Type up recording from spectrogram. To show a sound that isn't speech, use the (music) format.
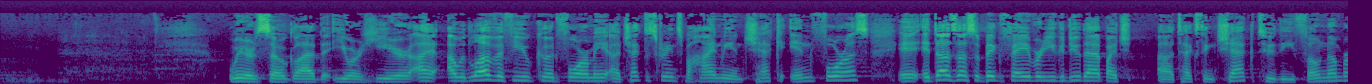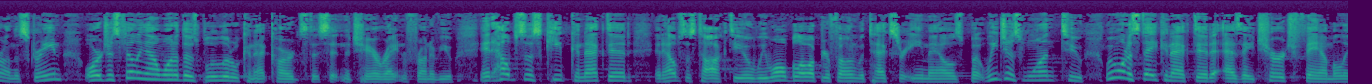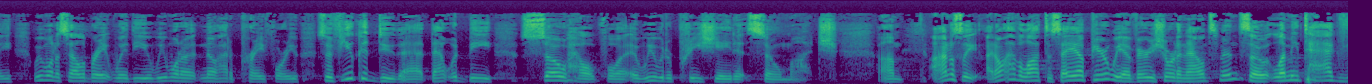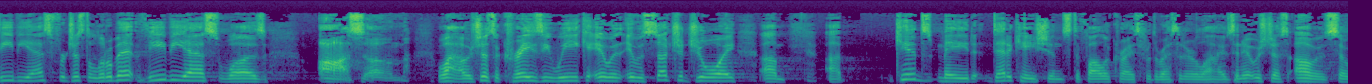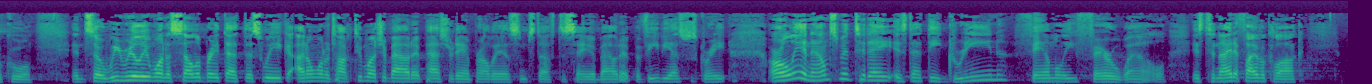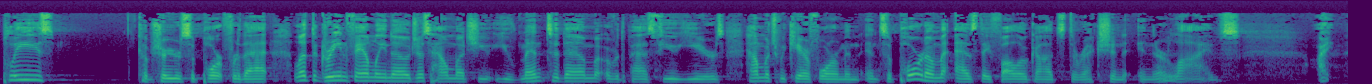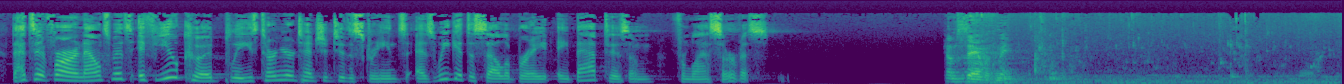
We are so glad that you are here. I, I would love if you could, for me, uh, check the screens behind me and check in for us. It, it does us a big favor. You could do that by ch- uh, texting check to the phone number on the screen or just filling out one of those blue little connect cards that sit in the chair right in front of you. It helps us keep connected. It helps us talk to you. We won't blow up your phone with texts or emails, but we just want to, we want to stay connected as a church family. We want to celebrate with you. We want to know how to pray for you. So if you could do that, that would be so helpful. And we would appreciate it so much. Um, honestly, I don't have a lot to say up here. We have very short announcements. So let me tag VBS for just a little bit. VBS was awesome. Wow, it was just a crazy week. It was, it was such a joy. Um, uh, kids made dedications to follow Christ for the rest of their lives. And it was just, oh, it was so cool. And so we really want to celebrate that this week. I don't want to talk too much about it. Pastor Dan probably has some stuff to say about it, but VBS was great. Our only announcement today is that the Green Family Farewell is tonight at 5 o'clock. Please Come show your support for that. Let the Green family know just how much you, you've meant to them over the past few years, how much we care for them, and, and support them as they follow God's direction in their lives. All right, that's it for our announcements. If you could, please turn your attention to the screens as we get to celebrate a baptism from last service. Come stand with me.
